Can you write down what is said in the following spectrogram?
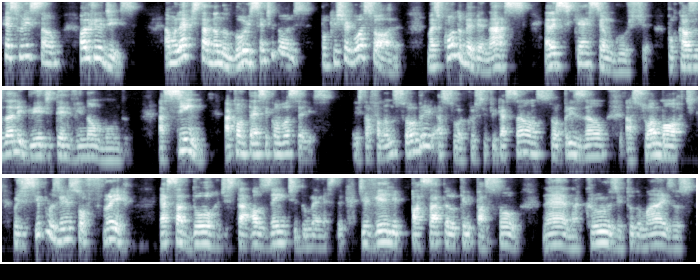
ressurreição. Olha o que ele diz. A mulher que está dando luz sente dores, porque chegou a sua hora. Mas quando o bebê nasce, ela esquece a angústia, por causa da alegria de ter vindo ao mundo. Assim acontece com vocês. Ele está falando sobre a sua crucificação, a sua prisão, a sua morte. Os discípulos iam sofrer essa dor de estar ausente do mestre, de ver ele passar pelo que ele passou, né, na cruz e tudo mais, os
